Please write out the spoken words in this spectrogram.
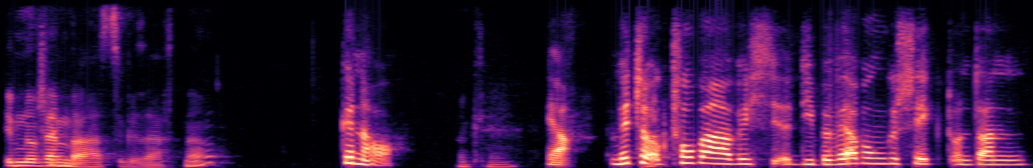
Im November hast du gesagt, ne? Genau. Okay. Ja, Mitte Oktober habe ich die Bewerbung geschickt und dann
